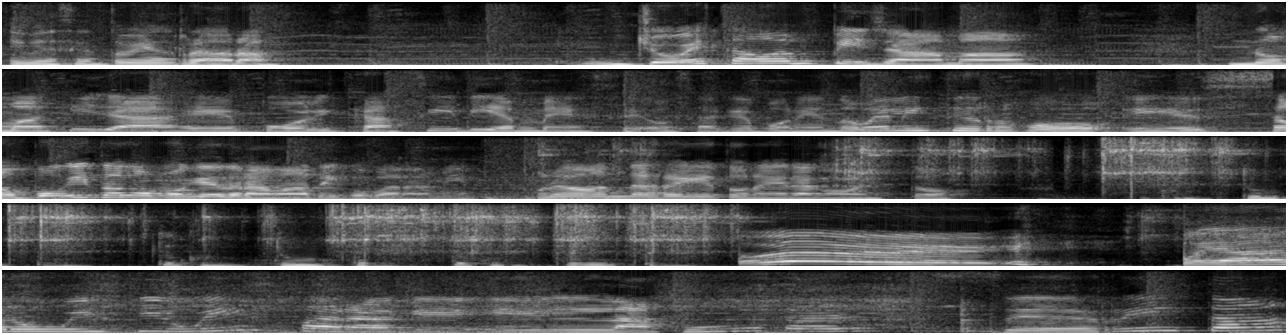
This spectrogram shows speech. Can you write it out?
Y me siento bien rara. Yo he estado en pijama, no maquillaje por casi 10 meses. O sea que poniéndome listis rojo es un poquito como que dramático para mí. Una banda reggaetonera con esto. Voy a dar un whisky whisk para que el azúcar se derrita.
